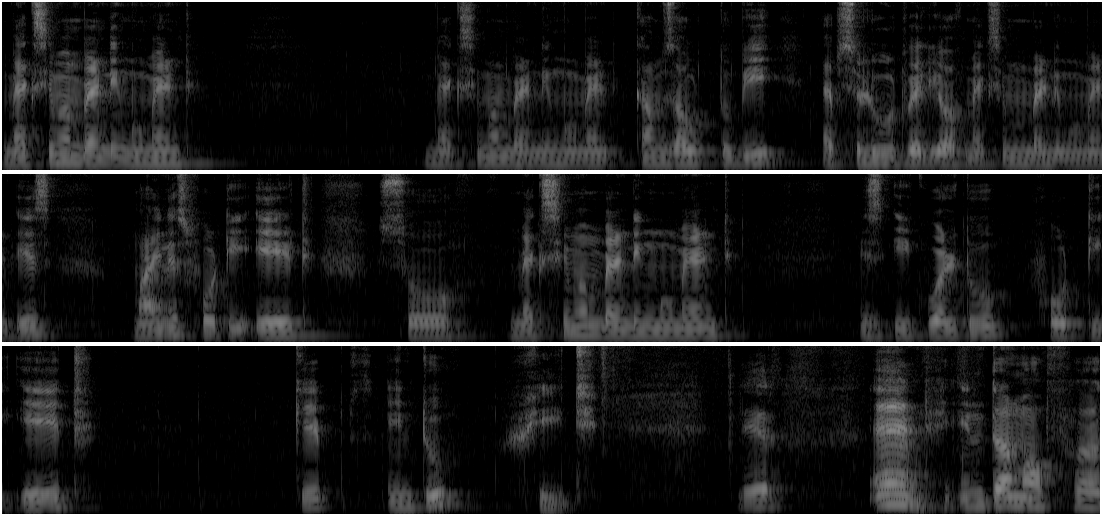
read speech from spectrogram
maximum bending moment maximum bending moment comes out to be absolute value of maximum bending moment is minus 48 so maximum bending moment is equal to 48 kips into feet clear? And in term of uh,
